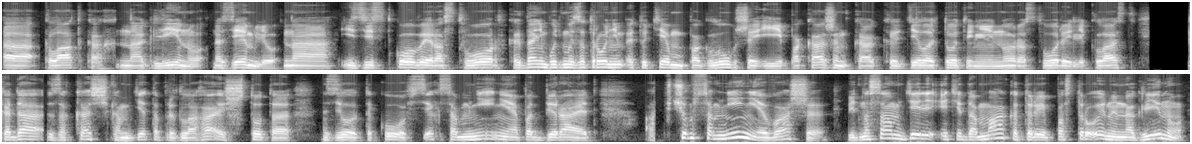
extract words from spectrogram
о кладках на глину, на землю, на известковый раствор. Когда-нибудь мы затронем эту тему поглубже и покажем, как делать тот или иной раствор или класть. Когда заказчикам где-то предлагаешь что-то сделать такого, всех сомнения подбирает. А в чем сомнение ваше? Ведь на самом деле эти дома, которые построены на глину,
